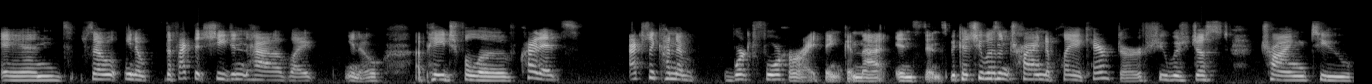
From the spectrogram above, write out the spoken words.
And so, you know, the fact that she didn't have like you know, a page full of credits actually kind of worked for her, I think, in that instance because she wasn't trying to play a character. She was just trying to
